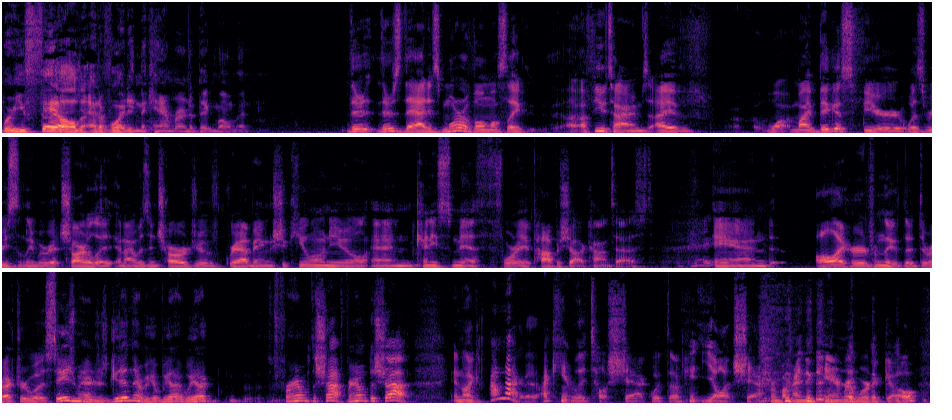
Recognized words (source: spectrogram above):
where you failed at avoiding the camera in a big moment? there there's that. It's more of almost like a few times I've my biggest fear was recently we were at Charlotte and I was in charge of grabbing Shaquille O'Neal and Kenny Smith for a Papa Shot contest. Okay. And all I heard from the, the director was stage managers get in there. We got we got we got frame up the shot frame up the shot. And like I'm not gonna I can't really tell Shaq what the I can't yell at Shaq from behind the camera where to go.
